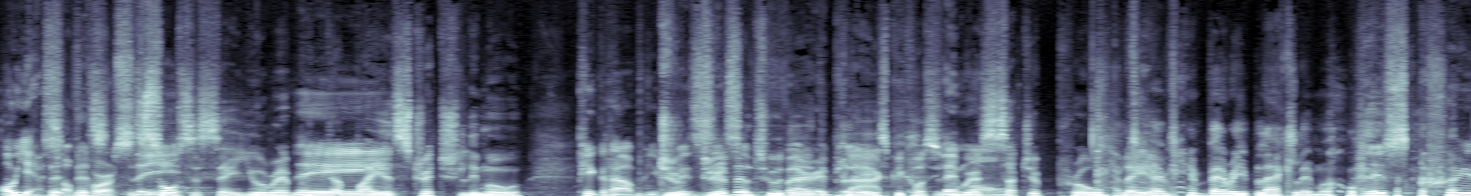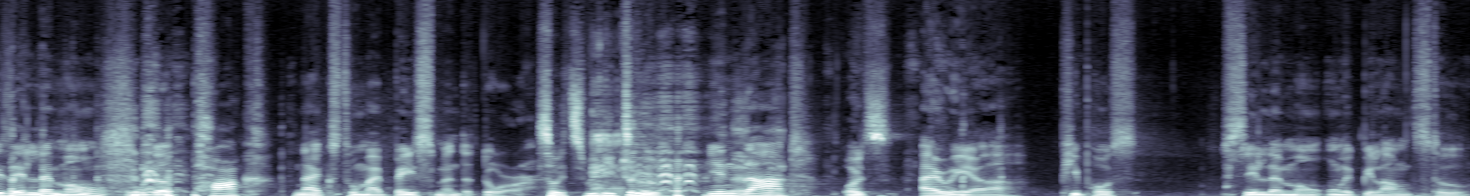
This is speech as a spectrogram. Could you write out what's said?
Oh yes, That- of that's- course. The They sources say you were picked up by a stretch limo, picked up dri- driven uh, to the, the place black because you were such a pro player. Very, very black limo. this crazy limo would uh, park next to my basement door. so it's really true. In that area, people's see limo only belongs to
